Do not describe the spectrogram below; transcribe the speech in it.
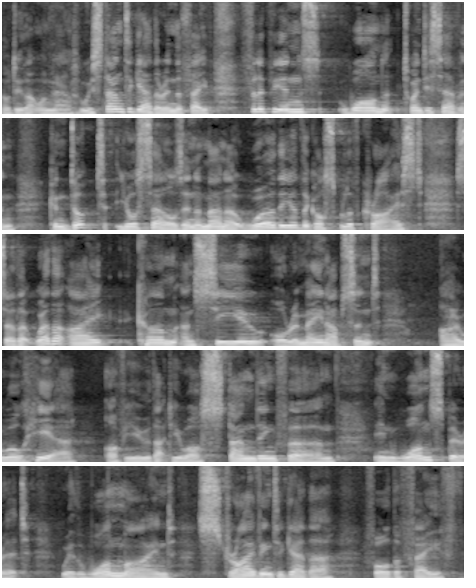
I'll do that one now. We stand together in the faith. Philippians 1:27. Conduct yourselves in a manner worthy of the gospel of Christ, so that whether I come and see you or remain absent, I will hear of you that you are standing firm in one spirit, with one mind, striving together for the faith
